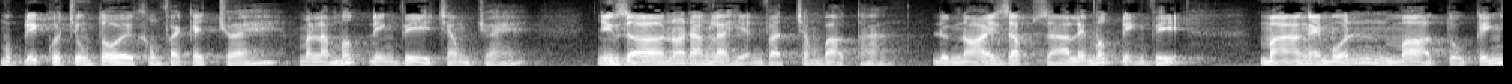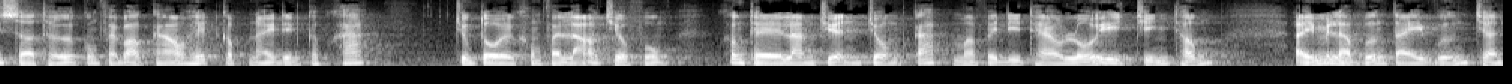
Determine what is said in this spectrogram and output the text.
Mục đích của chúng tôi không phải cái chóe, Mà là mốc định vị trong chóe. Nhưng giờ nó đang là hiện vật trong bảo tàng. Đừng nói dốc ra lấy mốc định vị, Mà ngay muốn mở tủ kính sở thử Cũng phải báo cáo hết cấp này đến cấp khác. Chúng tôi không phải lão triều phụng, Không thể làm chuyện trộm cắp Mà phải đi theo lối chính thống. Ấy mới là vướng tay vướng chân.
